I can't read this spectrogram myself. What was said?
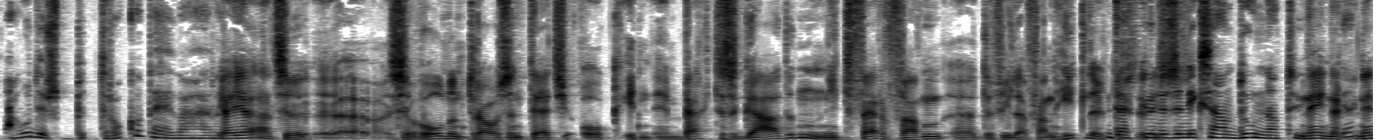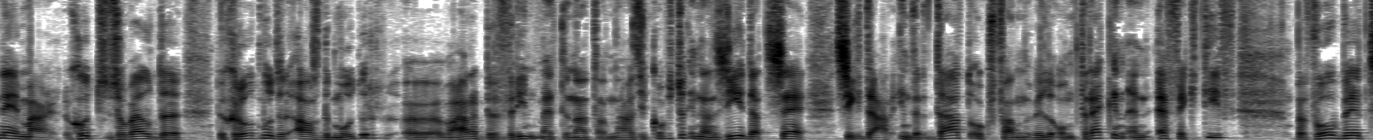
ouders betrokken bij waren. Ja, ja ze, eh, ze woonden trouwens een tijdje ook in, in Berchtesgaden, niet ver van eh, de villa van Hitler. Daar Dus dat kunnen is- ze niks aan doen natuurlijk. Nee, nee, nee, maar goed, zowel de, de grootmoeder als de moeder eh, waren bevriend met een aantal nazi-kopstukken. En dan zie je dat zij zich daar inderdaad ook van willen onttrekken. En effectief, bijvoorbeeld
